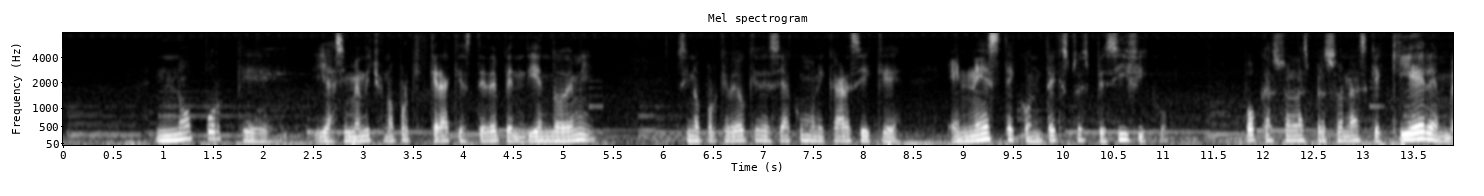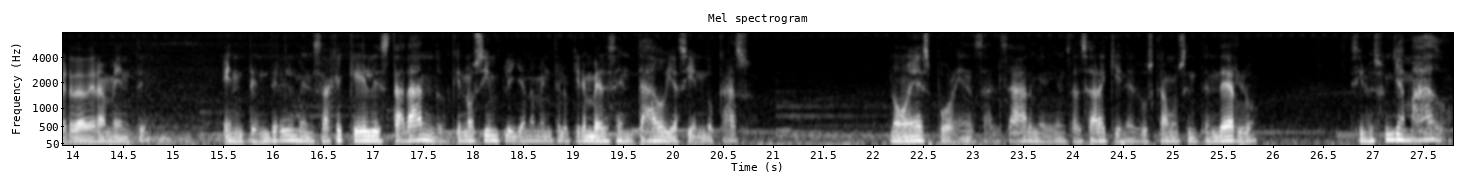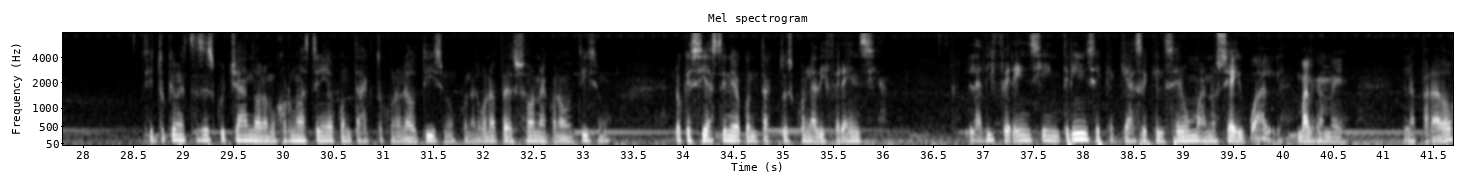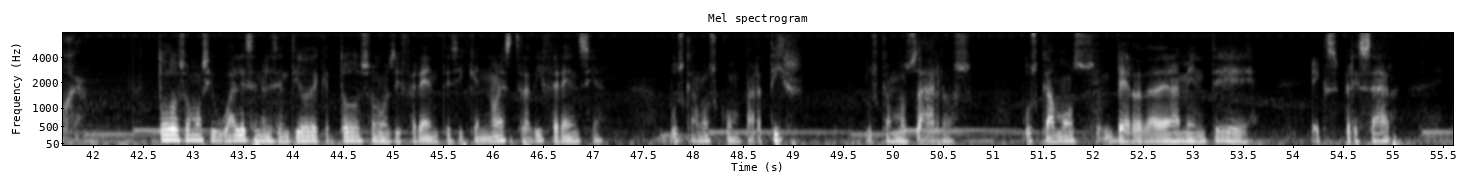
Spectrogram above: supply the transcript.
No porque, y así me han dicho, no porque crea que esté dependiendo de mí, sino porque veo que desea comunicarse y que en este contexto específico, pocas son las personas que quieren verdaderamente entender el mensaje que él está dando, que no simple y llanamente lo quieren ver sentado y haciendo caso. No es por ensalzarme ni ensalzar a quienes buscamos entenderlo, sino es un llamado. Si tú que me estás escuchando a lo mejor no has tenido contacto con el autismo, con alguna persona con autismo, lo que sí has tenido contacto es con la diferencia. La diferencia intrínseca que hace que el ser humano sea igual, válgame la paradoja. Todos somos iguales en el sentido de que todos somos diferentes y que nuestra diferencia buscamos compartir, buscamos darnos, buscamos verdaderamente expresar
